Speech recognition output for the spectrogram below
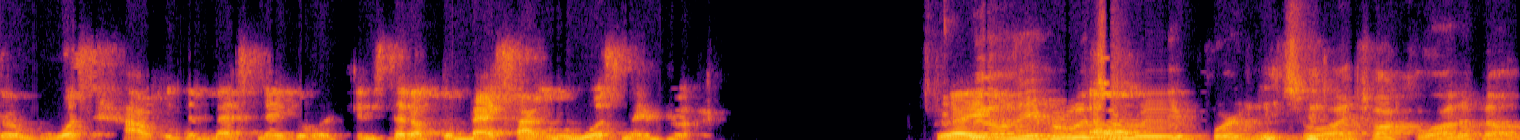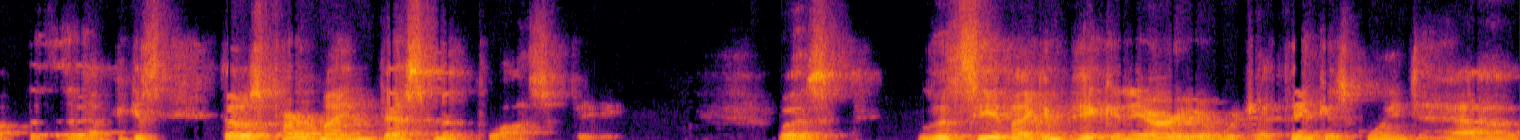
the worst house in the best neighborhood instead of the best house in the worst neighborhood. Right. Well, neighborhoods uh, are really important. So I talk a lot about that because that was part of my investment philosophy was let's see if I can pick an area which I think is going to have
